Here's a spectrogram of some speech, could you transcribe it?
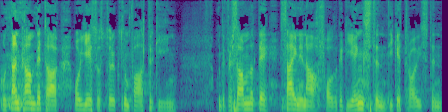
Und dann kam der Tag, wo Jesus zurück zum Vater ging. Und er versammelte seine Nachfolger, die Ängsten, die Getreuesten.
